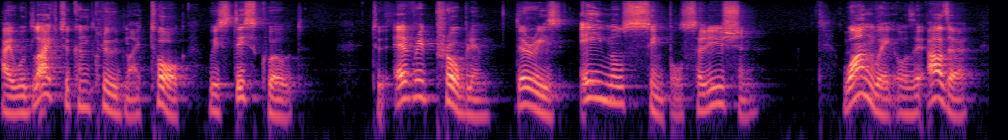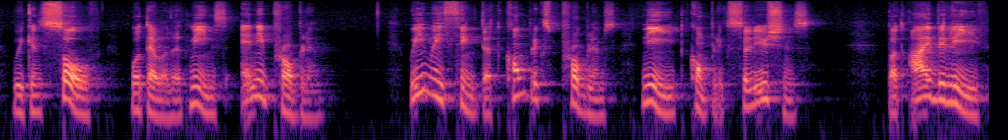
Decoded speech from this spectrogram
I would like to conclude my talk with this quote. To every problem there is a most simple solution. One way or the other we can solve, whatever that means, any problem. We may think that complex problems need complex solutions. But I believe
